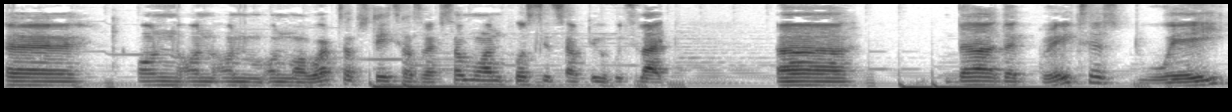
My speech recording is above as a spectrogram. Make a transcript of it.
uh, on, on on on my WhatsApp status. Like someone posted something which like, uh, the the greatest way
